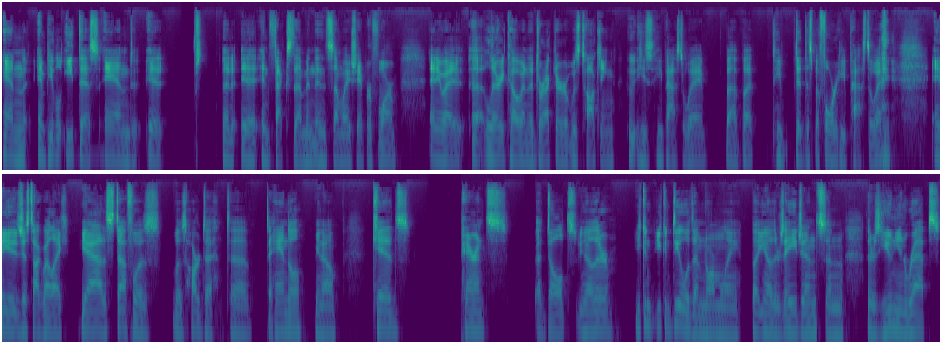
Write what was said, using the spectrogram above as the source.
and and people eat this, and it it, it infects them in, in some way, shape, or form. Anyway, uh, Larry Cohen, the director, was talking. Who he's he passed away, but but he did this before he passed away, and he was just talking about like, yeah, the stuff was was hard to to to handle. You know, kids, parents, adults. You know, they're you can you can deal with them normally, but you know, there's agents and there's union reps.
